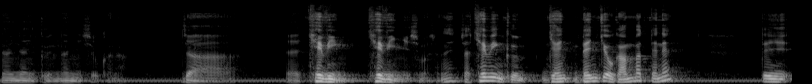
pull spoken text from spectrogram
何々君何にしようかな。じゃあ、えーケビンケビンにしましょうね。じゃあケビン君げん勉強頑張ってね。で、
